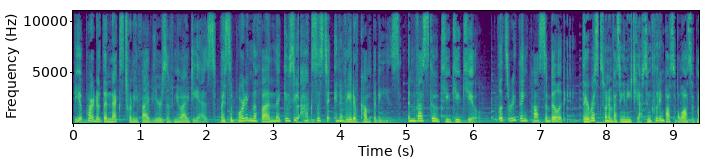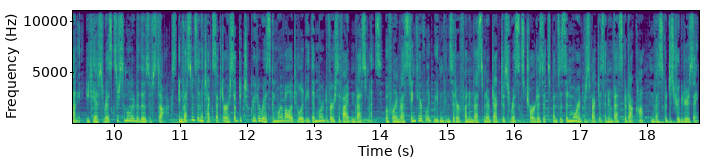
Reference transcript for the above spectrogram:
Be a part of the next 25 years of new ideas by supporting the fund that gives you access to innovative companies. Invesco QQQ. Let's rethink possibility. There are risks when investing in ETFs, including possible loss of money. ETFs risks are similar to those of stocks. Investments in the tech sector are subject to greater risk and more volatility than more diversified investments. Before investing, carefully read and consider fund investment objectives, risks, charges, expenses, and more in prospectus at Invesco.com. Invesco Distributors, Inc.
